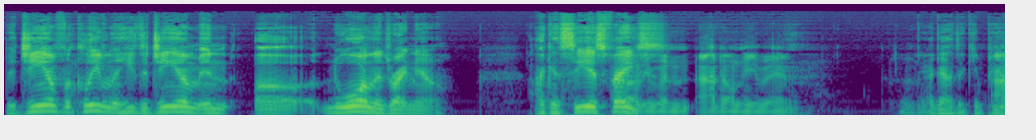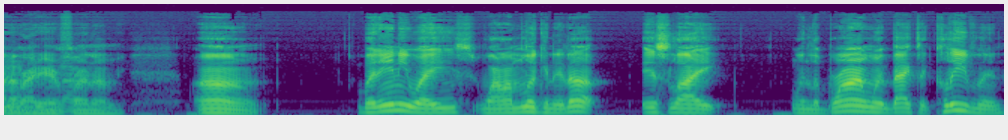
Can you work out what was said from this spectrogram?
The GM for Cleveland, he's the GM in uh, New Orleans right now. I can see his I don't face. even I don't even I got the computer right here in know. front of me. Um, but anyways, while I'm looking it up, it's like when LeBron went back to Cleveland.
